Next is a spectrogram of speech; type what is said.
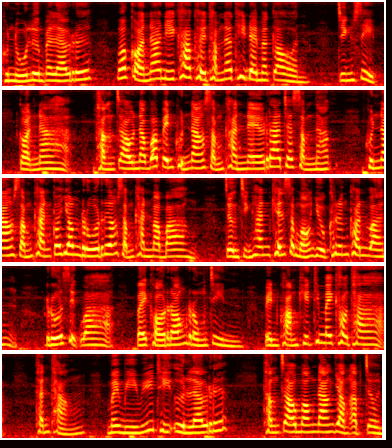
คุณหนูลืมไปแล้วหรือว่าก่อนหน้านี้ข้าเคยทำหน้าที่ใดมาก่อน จริงสิ ก่อนหน้า ถังเจ้านับว่าเป็นขุนนางสำคัญในราชสำนัก ขุนนางสำคัญก็ย่อมรู้เรื่องสำคัญมาบ้างเจิงจิงฮั่นเค้นสมองอยู่ครึ่งค่อนวัน รู้สึกว่าไปขอร้องหลงจิน เป็นความคิดที่ไม่เข้าท่า ท่านถังไม่มีวิธีอื่นแล้วหรือถังเจ้ามองนางอย่างอับจน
